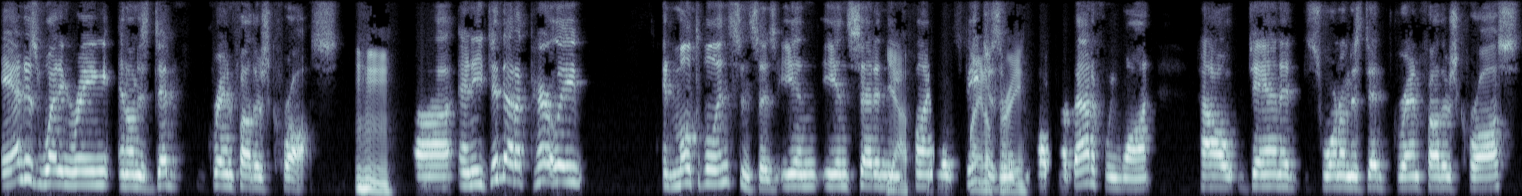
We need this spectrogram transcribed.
and his wedding ring and on his dead grandfather's cross. Mm-hmm. Uh, and he did that apparently in multiple instances. Ian Ian said in the yeah. final speeches, final and we can talk about that if we want, how Dan had sworn on his dead grandfather's cross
